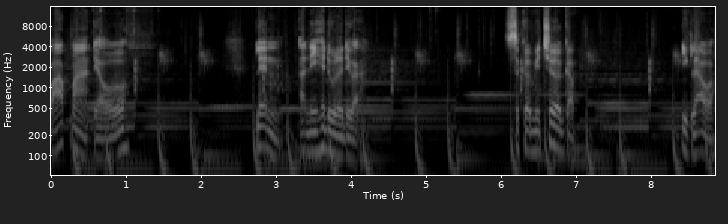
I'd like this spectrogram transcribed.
ปั๊บมาเดี๋ยว เล่นอันนี้ให้ดูเลยดีกว่าสเกอร์มิเชอร์กับอีกแล้วอะ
